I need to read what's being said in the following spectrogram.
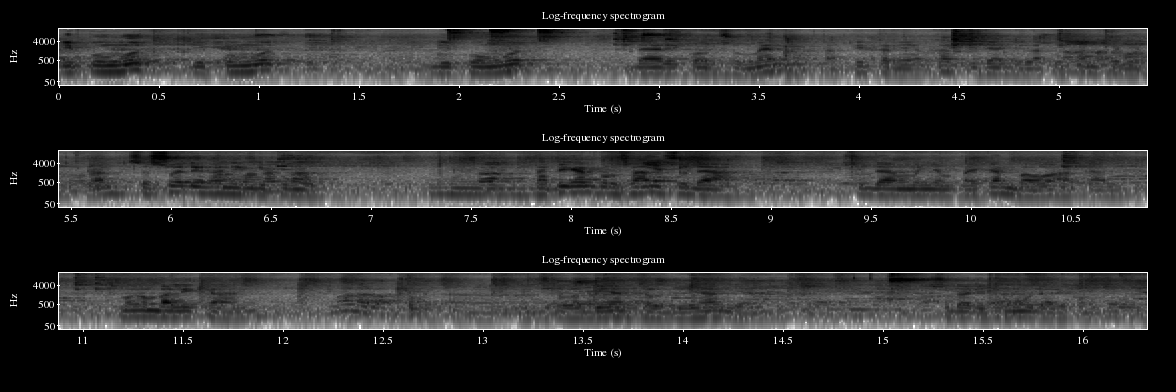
dipungut dipungut dipungut dari konsumen tapi ternyata tidak dilakukan penyetoran sesuai dengan yang dipungut. Tapi kan perusahaan sudah sudah menyampaikan bahwa akan mengembalikan kelebihan-kelebihan yang sudah dipungut dari konsumen.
